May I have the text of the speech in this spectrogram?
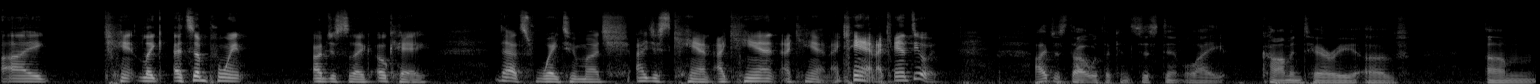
I can't like at some point I'm just like, okay, that's way too much. I just can't. I can't. I can't. I can't. I can't do it. I just thought with the consistent like commentary of um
